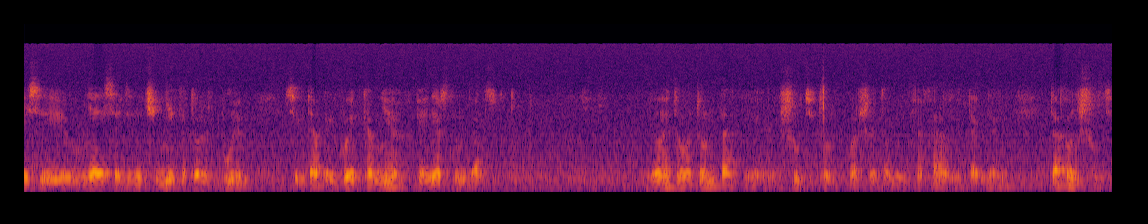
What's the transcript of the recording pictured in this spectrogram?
Если у меня есть один ученик, который в Пурим всегда приходит ко мне в пионерском галстуке. И он это вот он так э, шутит, он большой Талмит Хахам и так далее. Так он шутит.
